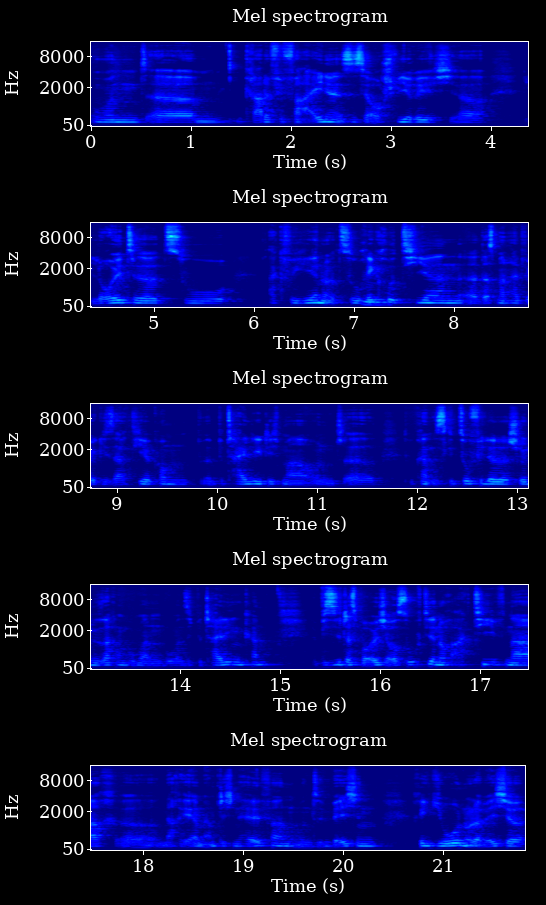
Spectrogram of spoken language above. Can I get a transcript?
Und ähm, gerade für Vereine ist es ja auch schwierig, äh, Leute zu akquirieren oder zu mhm. rekrutieren, mhm. dass man halt wirklich sagt, hier komm, beteilige dich mal und äh, du kannst, es gibt so viele schöne Sachen, wo man, wo man sich beteiligen kann. Wie sieht das bei euch aus? Sucht ihr noch aktiv nach, äh, nach ehrenamtlichen Helfern und in welchen Regionen oder welche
